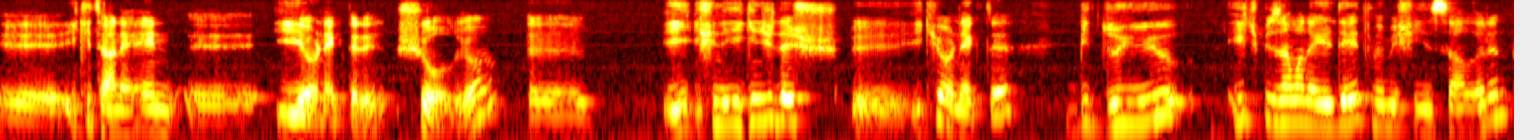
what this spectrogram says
E, iki tane en e, iyi örnekleri şu oluyor. E, işin ilginci de şu, e, iki örnekte bir duyuyu hiçbir zaman elde etmemiş insanların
